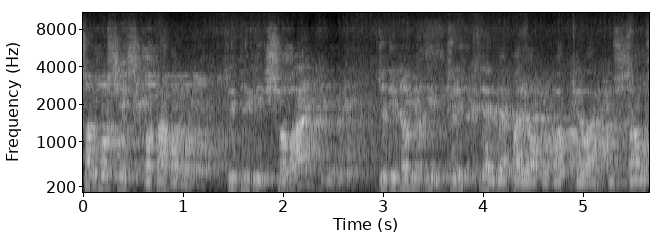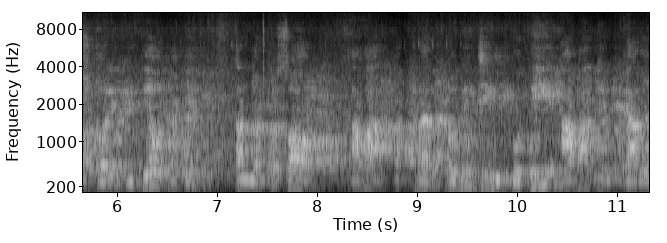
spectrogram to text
সর্বশেষ কথা হলো, পৃথিবীর সবাই মিলে যদি নবীজির চরিত্রের ব্যাপারে অপবাদ দেওয়ার দুঃসাহস করে দিতেও থাকে আল্লাহর কসম। আমার আপনার নবীজির প্রতি আমাদের কারও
